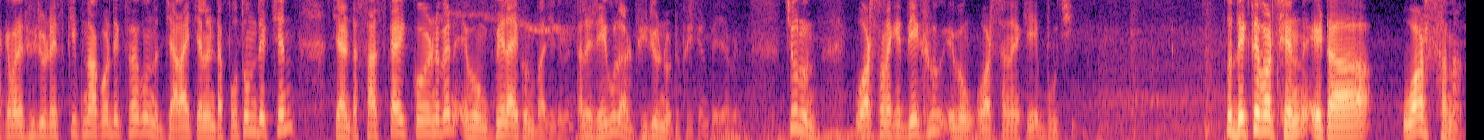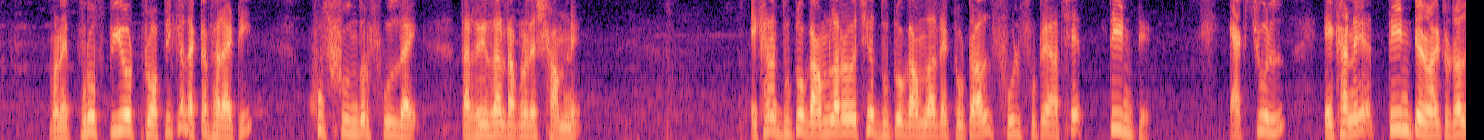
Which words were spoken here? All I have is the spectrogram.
একেবারে ভিডিওটা স্কিপ না করে দেখতে থাকুন। যারা এই চ্যানেলটা প্রথম দেখছেন, চ্যানেলটা সাবস্ক্রাইব করে নেবেন এবং বেল আইকন বাজিয়ে দেবেন। তাহলে রেগুলার ভিডিও নোটিফিকেশন পেয়ে যাবেন। চলুন ওয়ারসানাকে দেখু এবং ওয়ারসানাকে বুঝি। তো দেখতে পাচ্ছেন, এটা ওয়ারসানা মানে পুরো পিওর ট্রপিক্যাল একটা ভ্যারাইটি খুব সুন্দর ফুল দেয়। তার রেজাল্ট আপনাদের সামনে। এখানে দুটো গামলা রয়েছে, দুটো গামলাতে টোটাল ফুল ফুটে আছে তিনটে। অ্যাকচুয়াল এখানে তিনটে নয় টোটাল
